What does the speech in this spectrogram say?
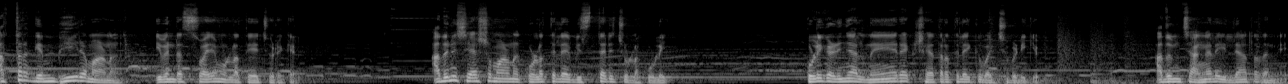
അത്ര ഗംഭീരമാണ് ഇവന്റെ സ്വയമുള്ള തേച്ചുരയ്ക്കൽ. അതിനുശേഷമാണ് കുളത്തിലെ വിസ്തരിച്ചുള്ള കുളി. കുളി കഴിഞ്ഞാൽ നേരെ ക്ഷേത്രത്തിലേക്ക് വച്ചു പിടിക്കും അതും ചങ്ങലയില്ലാത്ത തന്നെ.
